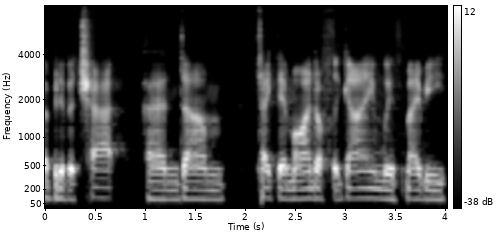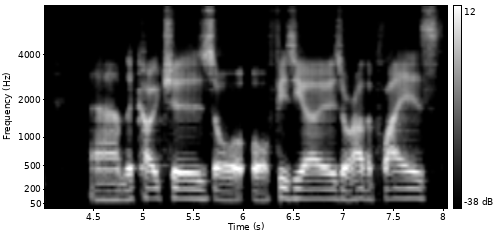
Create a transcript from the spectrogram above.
a bit of a chat and um, take their mind off the game with maybe um, the coaches or, or physios or other players.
